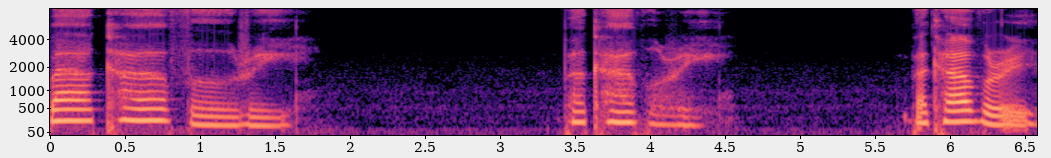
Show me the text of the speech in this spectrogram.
Bacavery Bacavery Bacavery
